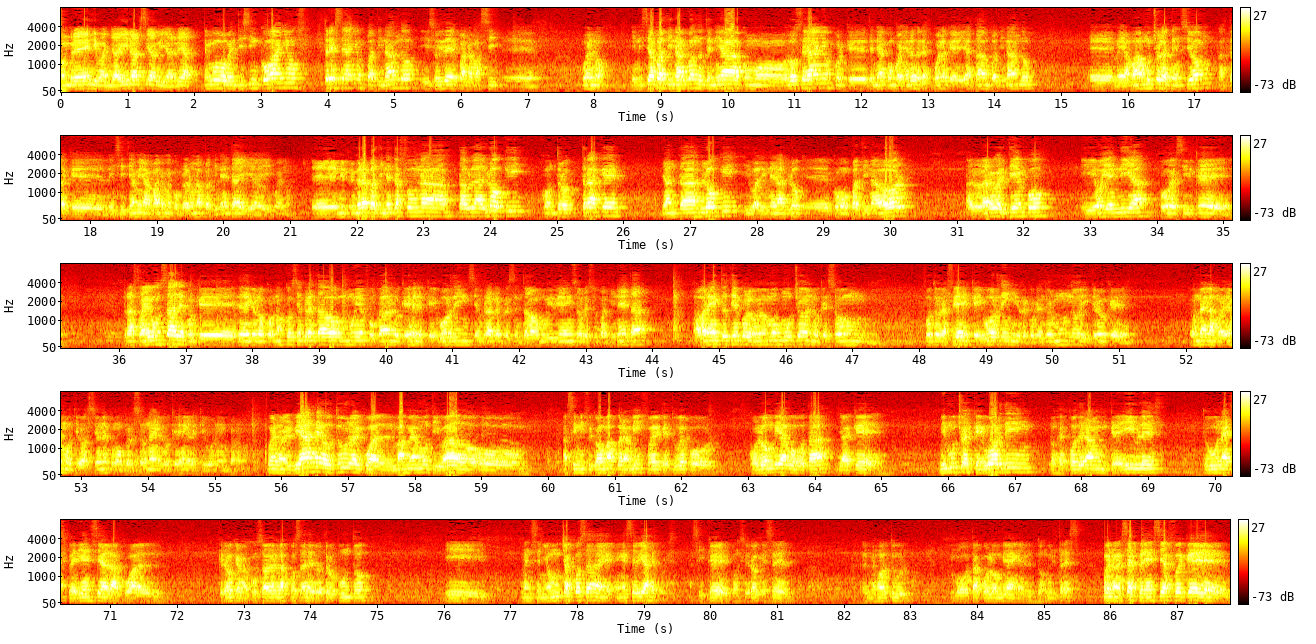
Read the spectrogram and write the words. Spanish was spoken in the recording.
nombre es Iván Yair Arcia Villarreal. Tengo 25 años, 13 años patinando y soy de Panamá Eh, bueno, inicié a patinar cuando tenía como 12 años porque tenía compañeros de la escuela que ya estaban patinando. Eh, me llamaba mucho la atención hasta que le insistí a mi mamá que me comprara una patineta y ahí, bueno. Eh, mi primera patineta fue una tabla Loki con tracker, llantas Loki y balineras Loki. Como patinador, a lo largo del tiempo y hoy en día puedo decir que Rafael González, porque desde que lo conozco siempre ha estado muy enfocado en lo que es el skateboarding, siempre ha representado muy bien sobre su patineta. Ahora en estos tiempos lo vemos mucho en lo que son fotografías de skateboarding y recorriendo el mundo y creo que una de las mayores motivaciones como persona en lo que es en el skateboarding en Panamá. Bueno, el viaje o tour el cual más me ha motivado o ha significado más para mí fue el que tuve por Colombia, Bogotá, ya que vi mucho skateboarding, los spots eran increíbles, tuve una experiencia la cual creo que me puso a ver las cosas desde otro punto y me enseñó muchas cosas en, ese viaje, pues. Así que considero que ese es el, mejor tour Bogotá, Colombia en el 2003. Bueno, esa experiencia fue que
